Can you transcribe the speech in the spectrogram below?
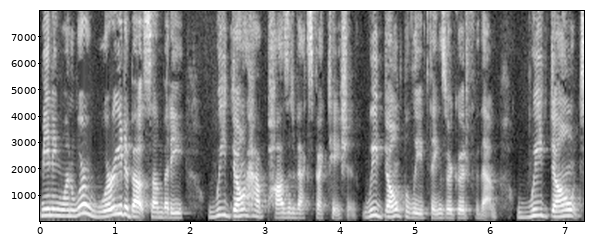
Meaning when we're worried about somebody, we don't have positive expectation. We don't believe things are good for them. We don't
